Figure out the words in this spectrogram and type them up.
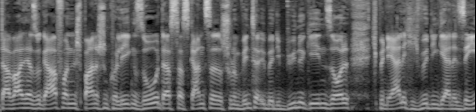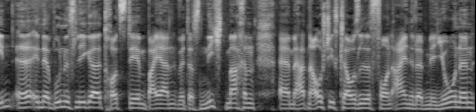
da war ja sogar von den spanischen Kollegen so, dass das Ganze schon im Winter über die Bühne gehen soll. Ich bin ehrlich, ich würde ihn gerne sehen äh, in der Bundesliga. Trotzdem, Bayern wird das nicht machen. Ähm, er hat eine Ausstiegsklausel von 100 Millionen.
